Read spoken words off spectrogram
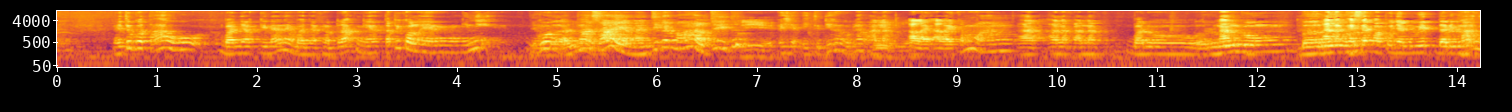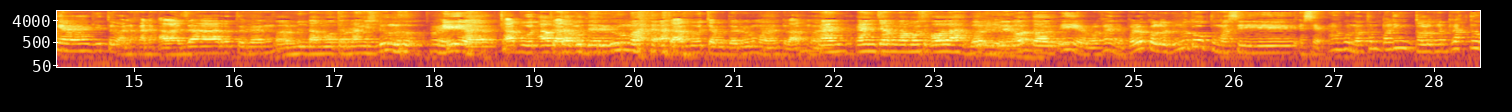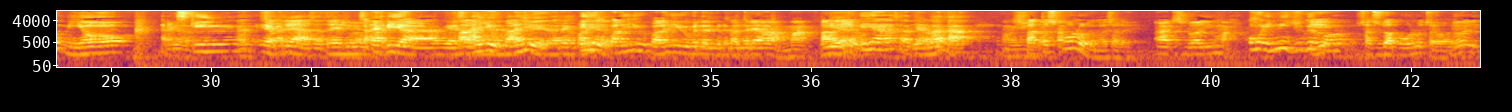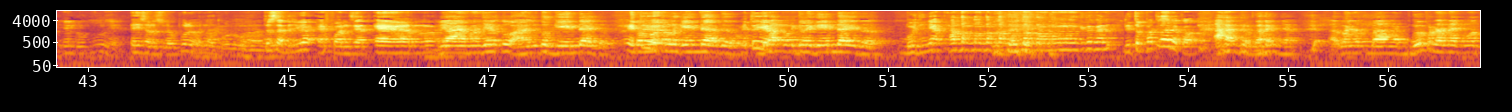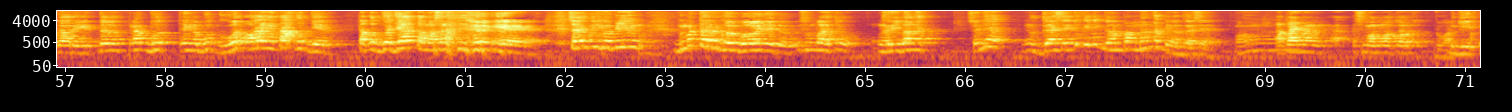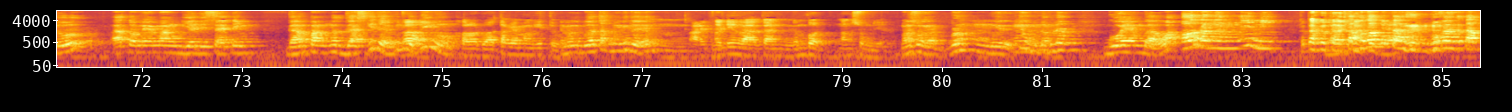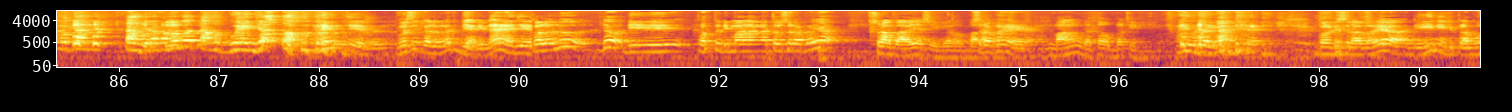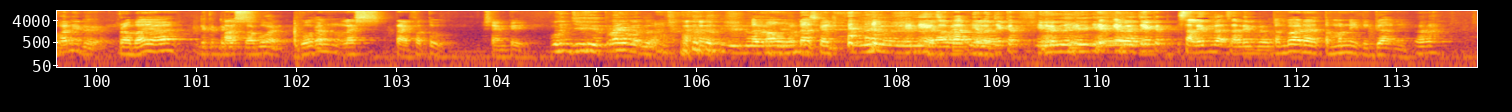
nah, itu gue tahu banyak yang banyak ngedraknya tapi kalau yang ini Yang gue nggak tahu sayang anjing kan mahal cuy itu. Iya. Eh, ya, itu dia kan gue bilang anak Iya. alay-alay kemang, anak-anak baru, Baru- nanggung baru- anak SMA punya duit dari mana gitu anak-anak Al Azhar tuh kan Kalau minta motor nangis dulu. iya cabut Cabut, cabut dari rumah. cabut cabut dari rumah drama Ngan, ngancam nggak mau sekolah baru Iya. beli motor. Iya makanya. Padahal kalau dulu tuh waktu masih SMA gue nonton paling kalau ngedrak tuh Mio, Rex King, Iya. Satria, Satria dulu. Satria biasa. Palahyu ya, Satria Palahyu. Iya, Palahyu, Palahyu bener bener. Satria lama. Palahyu. Iya, Satria Yang Batak. 110 ya nggak salah. Ya? Atas Oh, ini juga kok. 120 coy. 20 ya 20 ya. Eh 120 benar. 20. Terus ada juga F1 ZR. Ya, F1 ZR tuh ah, itu legenda itu. Itu ya? motor legenda tuh. Itu ya legenda itu. Bunyinya tong tong tong tong tong tong gitu kan. Di tempat lo ada kok. Ada banyak. Banyak banget. Gue pernah naik motor itu ngebut, yang ngebut gua orang yang takut, Jir. Takut gua jatuh masalahnya. Iya. Saya pun juga bingung. Gemeter gua bawahnya tuh. Sumpah tuh ngeri banget Soalnya ngegasnya itu kayaknya gampang banget ya ngegasnya. Oh. Apa emang eh, semua motor Dua. begitu atau memang dia di setting gampang ngegas gitu ya? Gue bingung. Kalau dua tak emang gitu. Emang dua tak begitu ya? Hmm, jadi nggak akan ngembot langsung dia. Langsung ya, brum gitu. Itu Hmm. bener-bener gue yang bawa, orang yang ini Ketakutan. Takut-takutan, bukan ketakutan tabrak sama gue takut gue yang jatuh. Anjir. Gue sih kalau ngeliat biarin aja. Kalau lu, Dok, di waktu di Malang atau Surabaya, Surabaya sih kalau balap. Surabaya ya? Malang udah tau obat ya. Udah nggak ada. kalau di Surabaya di ini di pelabuhan itu ya. Surabaya. Deket-deket pas pelabuhan. Gua kan les private tuh SMP. Punji private. Kan mau ndas kan. Ini apa? Yellow jacket. Yellow jacket. Yellow jacket. Salemba, Salemba. Kan gua ada temen nih tiga nih.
